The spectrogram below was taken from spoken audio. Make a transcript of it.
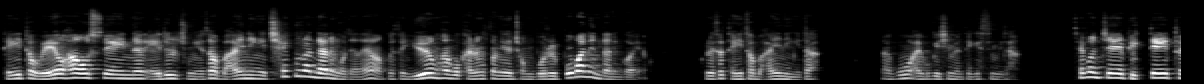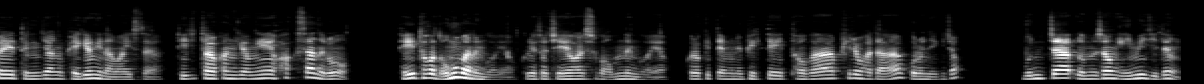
데이터 웨어하우스에 있는 애들 중에서 마이닝이 채굴한다는 거잖아요. 그래서 유용하고 가능성 있는 정보를 뽑아낸다는 거예요. 그래서 데이터 마이닝이다. 라고 알고 계시면 되겠습니다. 세 번째, 빅데이터의 등장 배경이 나와 있어요. 디지털 환경의 확산으로 데이터가 너무 많은 거예요. 그래서 제어할 수가 없는 거예요. 그렇기 때문에 빅데이터가 필요하다. 그런 얘기죠. 문자, 음성, 이미지 등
